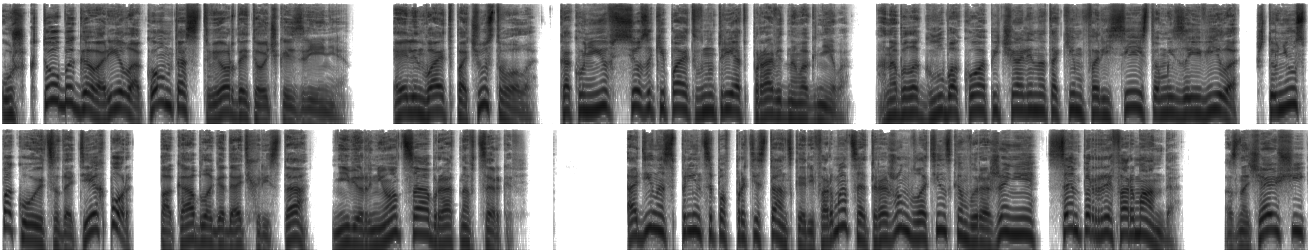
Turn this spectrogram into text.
Уж кто бы говорил о ком-то с твердой точкой зрения. Эллен Уайт почувствовала, как у нее все закипает внутри от праведного гнева. Она была глубоко опечалена таким фарисейством и заявила, что не успокоится до тех пор, пока благодать Христа не вернется обратно в церковь. Один из принципов протестантской реформации отражен в латинском выражении «semper reformanda», означающий,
